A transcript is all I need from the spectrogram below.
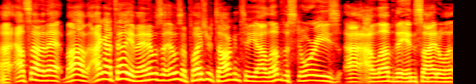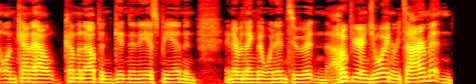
uh, outside of that, Bob, I got to tell you, man, it was it was a pleasure talking to you. I love the stories. I, I love the insight on, on kind of how coming up and getting in ESPN and and everything that went into it. And I hope you're enjoying retirement and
